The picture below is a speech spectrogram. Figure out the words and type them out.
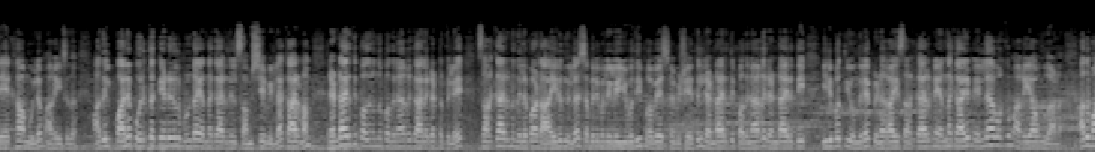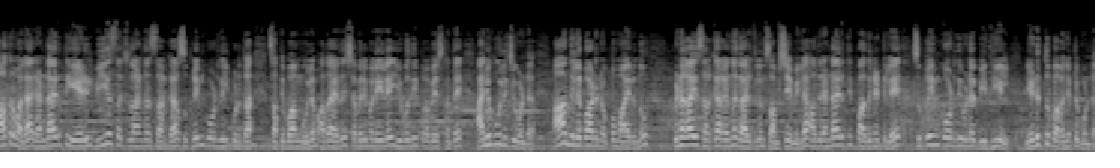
രേഖാമൂലം അറിയിച്ചത്. അതിൽ പല പൊരുത്തക്കേടുകളും ഉണ്ട് എന്ന കാര്യത്തിൽ സംശയമില്ല. കാരണം രണ്ടായിരത്തി പതിനൊന്ന് പതിനാറ് കാലഘട്ടത്തിലെ സർക്കാരിന്റെ നിലപാടായിരുന്നില്ല ശബരിമലയിലെ യുവതി പ്രവേശന വിഷയത്തിൽ രണ്ടായിരത്തി പതിനാറ് രണ്ടായിരത്തി ഇരുപത്തിയൊന്നിലെ പിണറായി സർക്കാരിന് എന്ന കാര്യം എല്ലാവർക്കും അറിയാവുന്നതാണ്. അത് മാത്രമല്ല രണ്ടായിരത്തി ഏഴിൽ വി എസ് അച്യുതാനന്ദൻ സർക്കാർ സുപ്രീം കോടതിയിൽ കൊടുത്ത സത്യവാങ്മൂലം അതായത് ശബരിമലയിലെ യുവതി പ്രവേശനത്തെ അനുകൂലിച്ചുകൊണ്ട് ആ നിലപാടിനൊപ്പമായിരുന്നു പിണറായി സർക്കാർ എന്ന കാര്യത്തിലും സംശയമില്ല. അത് രണ്ടായിരത്തി പതിനെട്ടിലെ സുപ്രീം കോടതിയുടെ വിധിയിൽ എടുത്തു പറഞ്ഞിട്ടുമുണ്ട്.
